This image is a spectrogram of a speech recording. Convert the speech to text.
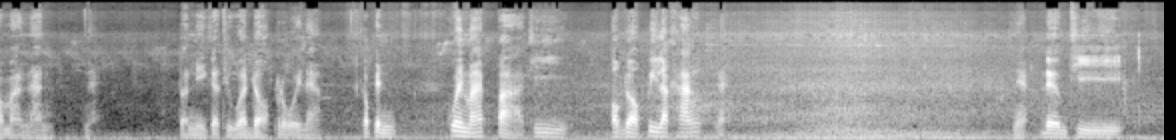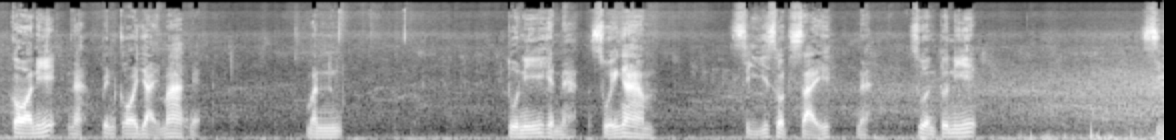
ประมาณนั้น ตอนนี้ก็ถือว่าดอกโรยแล้ว ก็เป็นกล้วยไม้ป่าที่ออกดอกปีละครั้งนะเนี่ยเดิมทีกอนี้นะเป็นกอใหญ่มากเนี่ย มันตัวนี้เห็นไหมสวยงาม สีสดใสนะส่วนตัวนี้สี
